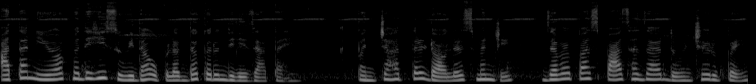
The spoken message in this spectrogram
आता न्यूयॉर्कमध्ये ही सुविधा उपलब्ध करून दिली जात आहे. पंच्याहत्तर डॉलर्स म्हणजे जवळपास पाच हजार दोनशे रुपये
